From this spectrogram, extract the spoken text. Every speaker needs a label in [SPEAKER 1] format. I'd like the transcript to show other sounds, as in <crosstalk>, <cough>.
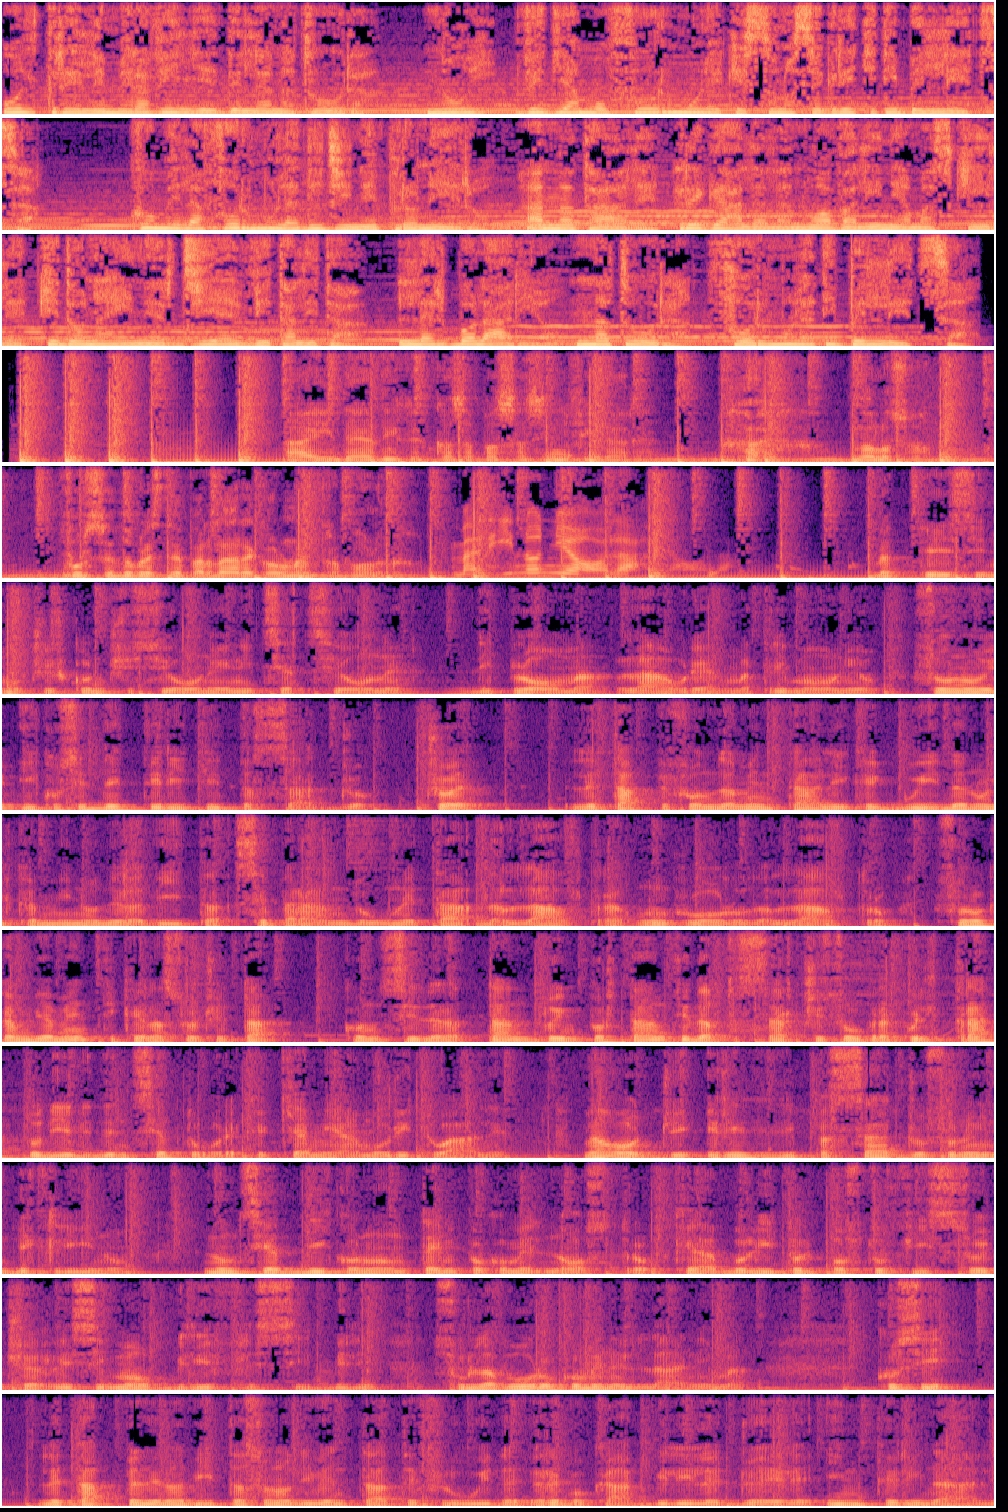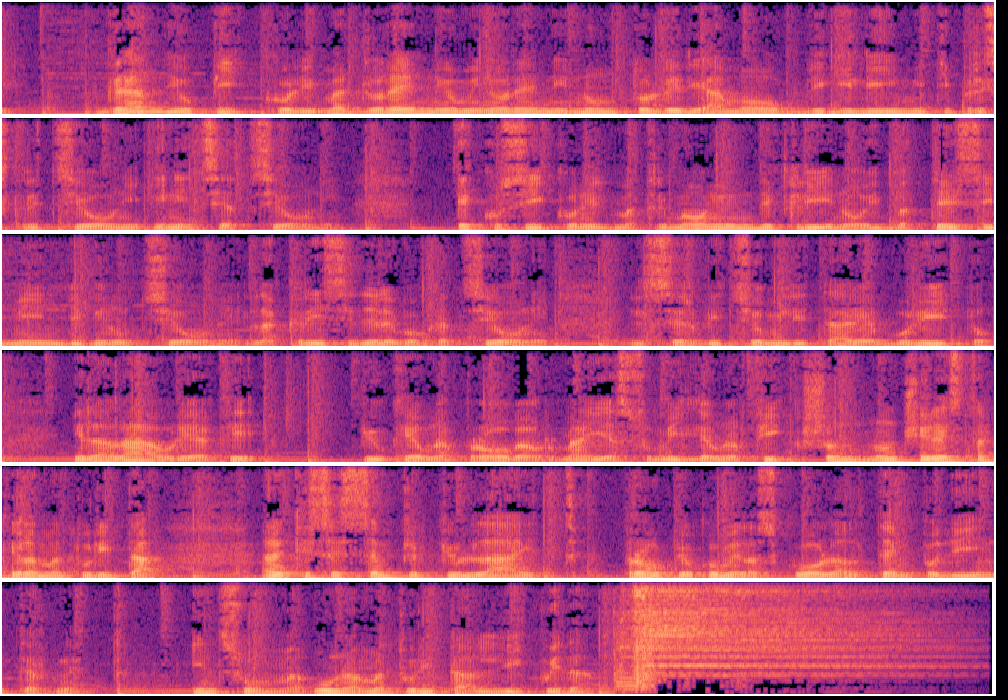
[SPEAKER 1] Oltre le meraviglie della natura, noi vediamo formule che sono segreti di bellezza. Come la formula di Ginepro Nero. A Natale regala la nuova linea maschile che dona energia e vitalità. L'erbolario, natura, formula di bellezza.
[SPEAKER 2] Hai idea di che cosa possa significare?
[SPEAKER 3] Ah, <laughs> non lo so. Forse dovreste parlare con un antropologo.
[SPEAKER 4] Marino Gnola.
[SPEAKER 5] Battesimo, circoncisione, iniziazione, diploma, laurea, matrimonio sono i cosiddetti riti di passaggio, cioè le tappe fondamentali che guidano il cammino della vita, separando un'età dall'altra, un ruolo dall'altro. Sono cambiamenti che la società considera tanto importanti da passarci sopra quel tratto di evidenziatore che chiamiamo rituale. Ma oggi i riti di passaggio sono in declino non si addicono a un tempo come il nostro, che ha abolito il posto fisso e ci ha resi mobili e flessibili, sul lavoro come nell'anima. Così le tappe della vita sono diventate fluide, revocabili, leggere, interinali. Grandi o piccoli, maggiorenni o minorenni, non tolleriamo obblighi, limiti, prescrizioni, iniziazioni. E così con il matrimonio in declino, i battesimi in diminuzione, la crisi delle vocazioni, il servizio militare abolito e la laurea che più che una prova ormai assomiglia a una fiction, non ci resta che la maturità, anche se sempre più light, proprio come la scuola al tempo di internet. Insomma, una maturità liquida.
